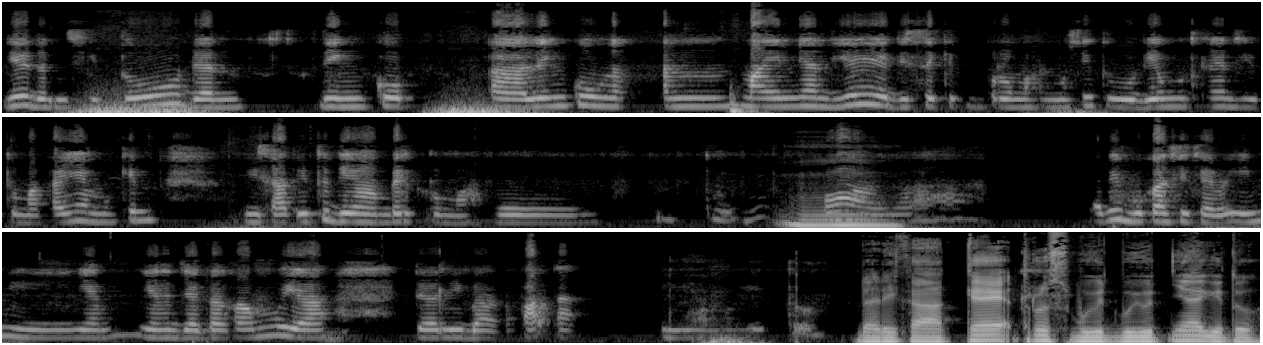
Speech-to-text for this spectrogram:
dia dari situ dan lingkup eh, lingkungan mainnya dia ya di sekitar perumahanmu situ dia muternya di situ makanya mungkin di saat itu dia mampir ke rumahmu gitu. hmm. oh alah. tapi bukan si cewek ini yang yang jaga kamu ya dari bapak begitu dari kakek terus buyut-buyutnya gitu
